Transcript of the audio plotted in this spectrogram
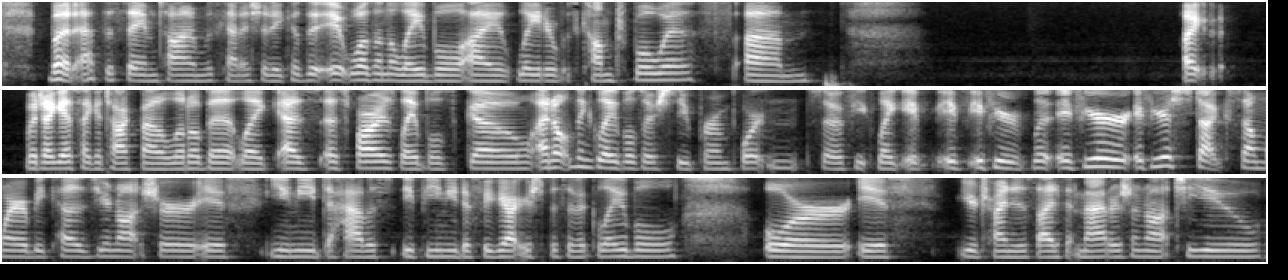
but at the same time was kind of shitty because it, it, wasn't a label I later was comfortable with. Um, I which I guess I could talk about a little bit. Like as as far as labels go, I don't think labels are super important. So if you like if if, if you're if you're if you're stuck somewhere because you're not sure if you need to have a if you need to figure out your specific label or if you're trying to decide if it matters or not to you,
